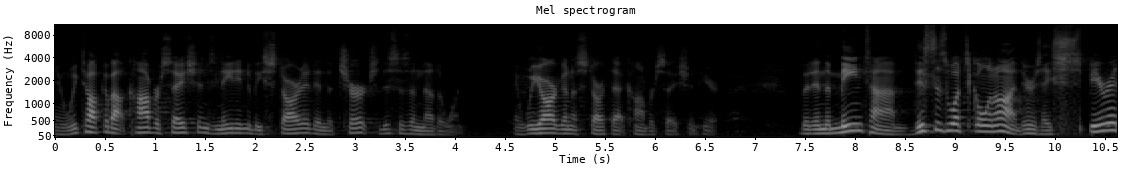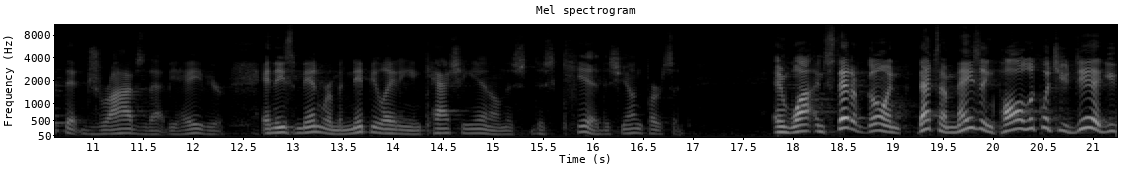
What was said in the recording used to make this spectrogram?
And we talk about conversations needing to be started in the church, this is another one. And we are going to start that conversation here. But in the meantime, this is what's going on. There's a spirit that drives that behavior. And these men were manipulating and cashing in on this, this kid, this young person. And why, instead of going, that's amazing, Paul, look what you did. You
